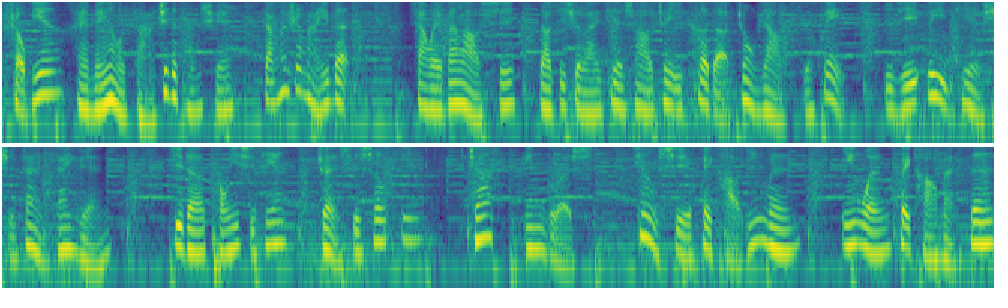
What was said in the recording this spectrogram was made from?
手边还没有杂志的同学，赶快去买一本。下位班老师要继续来介绍这一课的重要词汇以及历届实战单元。记得同一时间准时收听 Just English，就是会考英文，英文会考满分。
